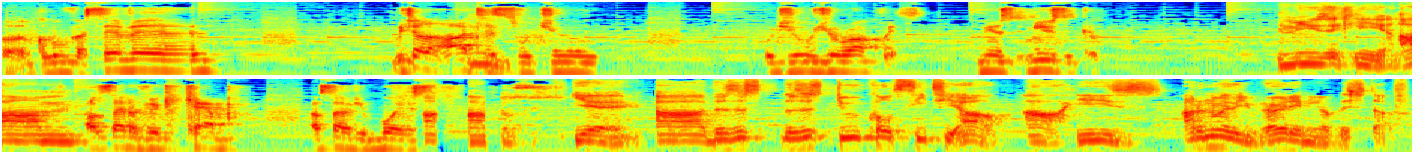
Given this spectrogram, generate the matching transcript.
or a Gluva Seven? Which other artists mm. would you would you would you rock with music musically? Musically, um, outside of your camp, outside of your boys. Um, yeah, uh, there's this there's this dude called CTL. Uh, he's I don't know whether you've heard any of this stuff.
